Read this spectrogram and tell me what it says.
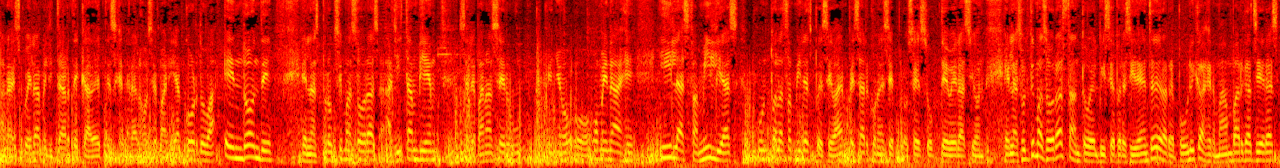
a la Escuela Militar de Cadetes General José María Córdoba, en donde en las próximas horas allí también se le van a hacer un pequeño homenaje y las familias, junto a las familias, pues se va a empezar con ese proceso de velación. En las últimas horas, tanto el vicepresidente de la República, Germán Vargas Lleras,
